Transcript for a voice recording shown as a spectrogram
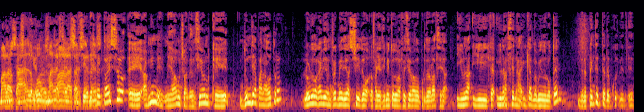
Malas nota algo, malas, Malas sensaciones. Respecto a eso, eh, a mí me, me llama mucho la atención que de un día para otro, lo único que ha habido entre medio ha sido el fallecimiento de un aficionado, por desgracia, y una, y, y una cena y que han dormido en un hotel. Y de repente te recu- eh,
